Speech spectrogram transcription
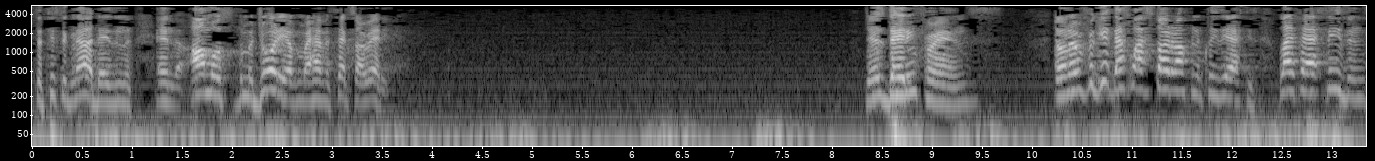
statistics nowadays and, and almost the majority of them are having sex already. Just dating friends. Don't ever forget, that's why I started off in Ecclesiastes. Life has seasons.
